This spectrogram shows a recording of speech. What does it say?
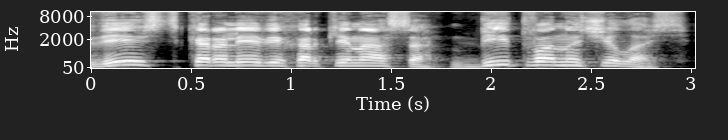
«Весть королеве Харкинаса! Битва началась!»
